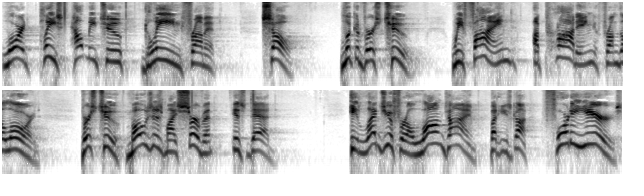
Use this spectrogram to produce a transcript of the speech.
Lord, please help me to glean from it. So, look at verse 2. We find a prodding from the Lord. Verse 2 Moses, my servant, is dead. He led you for a long time, but he's gone. 40 years,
